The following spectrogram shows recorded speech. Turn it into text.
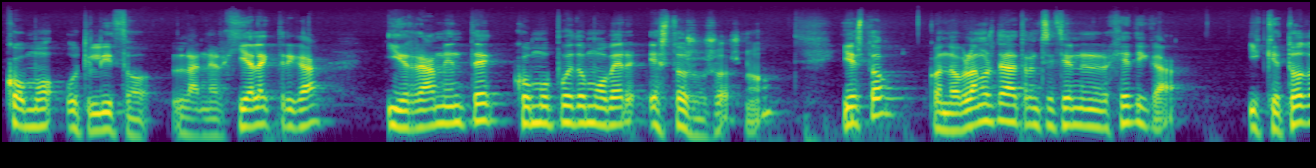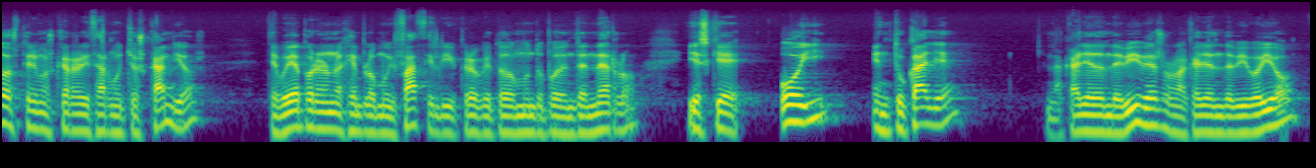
cómo utilizo la energía eléctrica y realmente cómo puedo mover estos usos. ¿no? Y esto, cuando hablamos de la transición energética y que todos tenemos que realizar muchos cambios, te voy a poner un ejemplo muy fácil y creo que todo el mundo puede entenderlo, y es que hoy en tu calle, en la calle donde vives o en la calle donde vivo yo,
